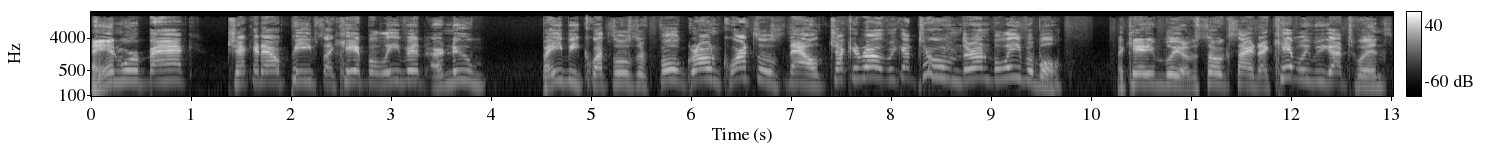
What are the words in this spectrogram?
And we're back. Check it out, peeps. I can't believe it. Our new baby Quetzals are full grown Quetzals now. Check it out. We got two of them. They're unbelievable. I can't even believe it. I'm so excited. I can't believe we got twins.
